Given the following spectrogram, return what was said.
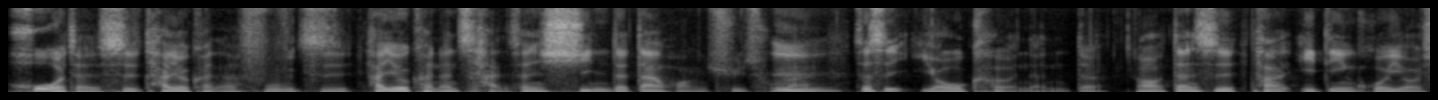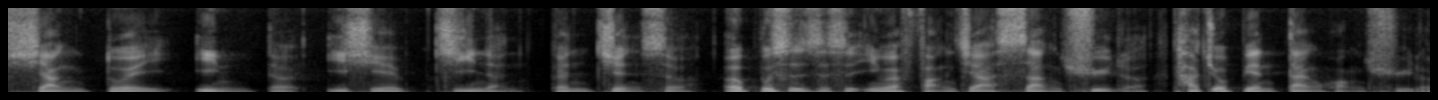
或者是它有可能复制，它有可能产生新的蛋黄区出来。这是有可能的哦，但是它一定会有相对应的一些机能跟建设，而不是只是因为房价上去了，它就变蛋黄区了。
